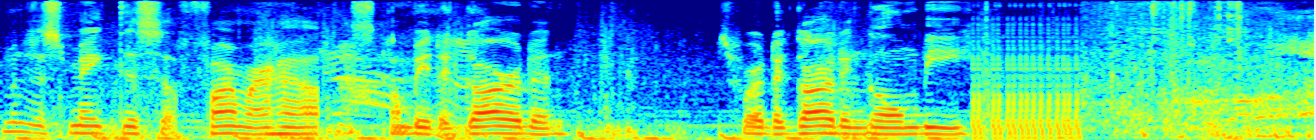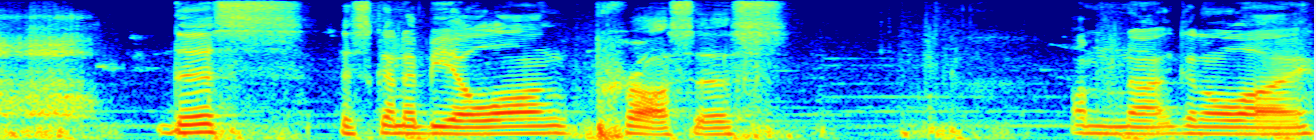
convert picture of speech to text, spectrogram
I'm gonna just make this a farmer house. It's gonna be the garden. It's where the garden gonna be. This is gonna be a long process. I'm not gonna lie.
